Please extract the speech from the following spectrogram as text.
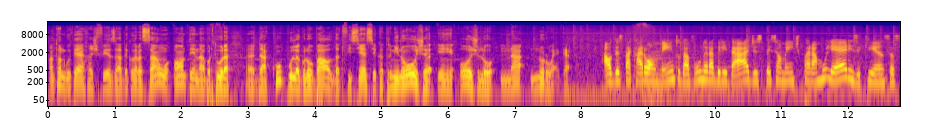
António Guterres, fez a declaração ontem na abertura eh, da cúpula global da deficiência que terminou hoje em Oslo, na Noruega. Ao destacar o aumento da vulnerabilidade, especialmente para mulheres e crianças,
